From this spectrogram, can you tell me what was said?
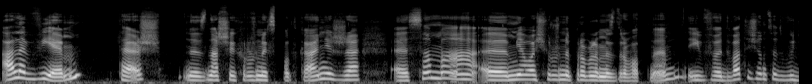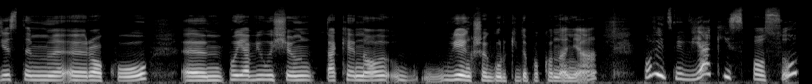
Ale wiem też z naszych różnych spotkań, że e, sama e, miałaś różne problemy zdrowotne i w 2020 roku em, pojawiły się takie no, większe górki do pokonania. Powiedz mi, w jaki sposób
